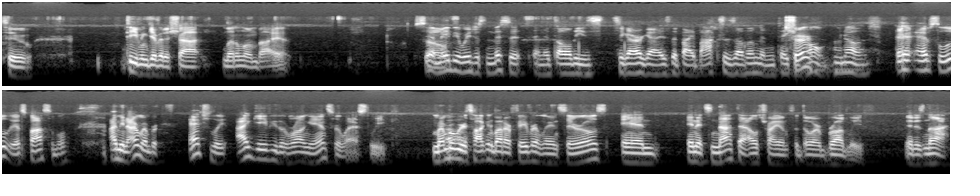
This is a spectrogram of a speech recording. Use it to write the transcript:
to to even give it a shot, let alone buy it. So yeah, maybe we just miss it, and it's all these cigar guys that buy boxes of them and take Sure. them home. Who knows? A- Absolutely, it's possible. I mean, I remember actually I gave you the wrong answer last week. Remember we were Oh. talking about our favorite Lanceros, and and it's not the El Triunfador broadleaf. It is not.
